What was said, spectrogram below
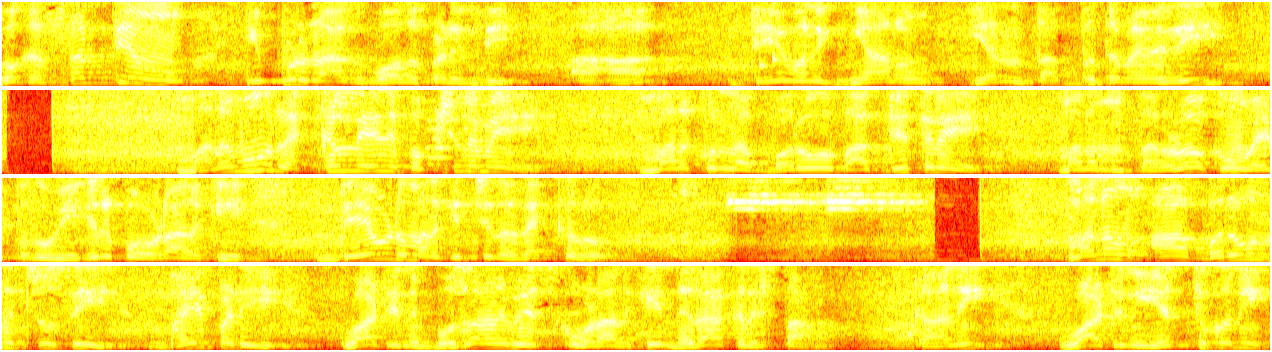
ఒక సత్యం ఇప్పుడు నాకు బోధపడింది. ఆహా దేవుని జ్ఞానం ఎంత అద్భుతమైనది. మనము రెక్కలు లేని పక్షులమే. మనకున్న బరువు బాధ్యతలే మనం పరలోకం వైపుకు ఎగిరిపోవడానికి దేవుడు మనకిచ్చిన రెక్కలు. మనం ఆ బరువుల్ని చూసి భయపడి వాటిని భుజాన వేసుకోవడానికి నిరాకరిస్తాం. కానీ వాటిని ఎత్తుకొని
